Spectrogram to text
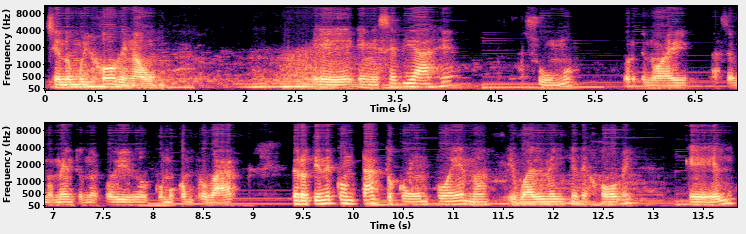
siendo muy joven aún. Eh, en ese viaje, asumo, porque no hay, hasta el momento no he podido como comprobar, pero tiene contacto con un poema igualmente de joven que él,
